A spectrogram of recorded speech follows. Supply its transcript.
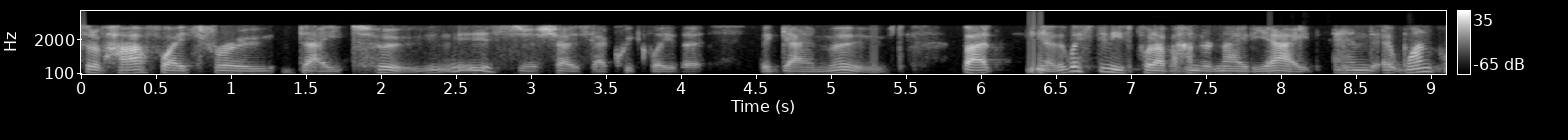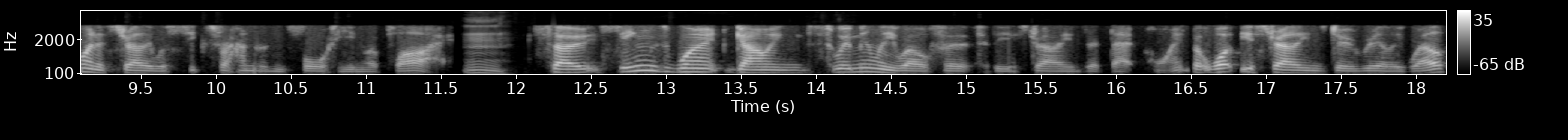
sort of halfway through day two. This just shows how quickly the, the game moved. But, you know, the West Indies put up 188, and at one point Australia was 6 for 140 in reply. Mm. So things weren't going swimmingly well for, for the Australians at that point. But what the Australians do really well,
